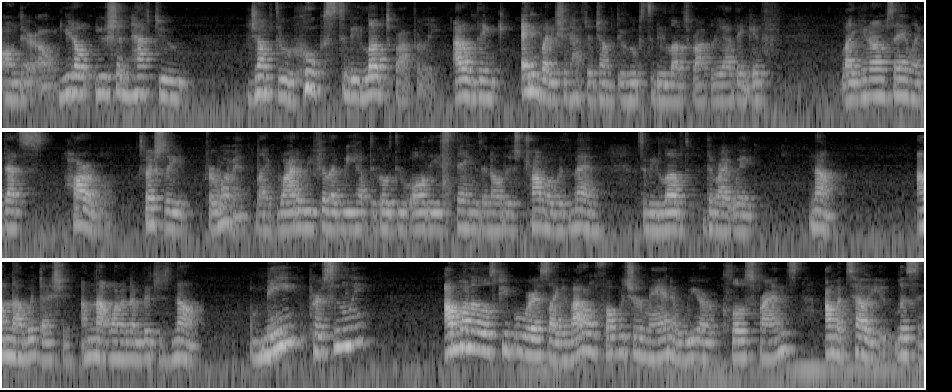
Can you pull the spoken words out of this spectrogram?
on their own. You don't. You shouldn't have to jump through hoops to be loved properly. I don't think anybody should have to jump through hoops to be loved properly. I think if, like, you know what I'm saying, like that's horrible especially for women. Like, why do we feel like we have to go through all these things and all this trauma with men to be loved the right way? No. I'm not with that shit. I'm not one of them bitches. No. Me, personally, I'm one of those people where it's like, if I don't fuck with your man and we are close friends, I'm going to tell you, listen,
